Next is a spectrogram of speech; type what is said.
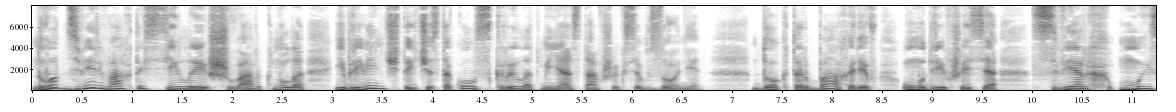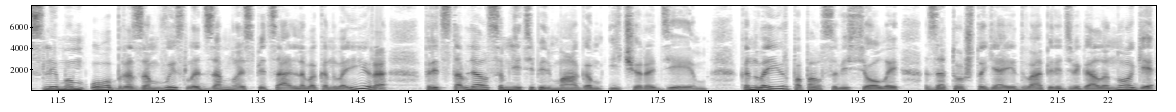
Но вот зверь вахты силой шваркнула, и бревенчатый частокол скрыл от меня оставшихся в зоне. Доктор Бахарев, умудрившийся сверхмыслимым образом выслать за мной специального конвоира, представлялся мне теперь магом и чародеем. Конвоир попался веселый. За то, что я едва передвигала ноги,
